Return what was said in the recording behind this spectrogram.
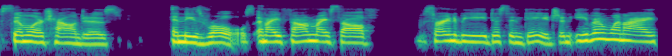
similar challenges in these roles. And I found myself starting to be disengaged. And even when I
